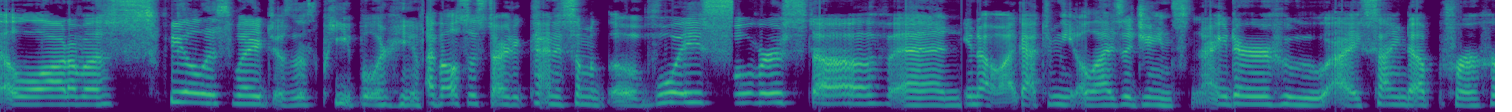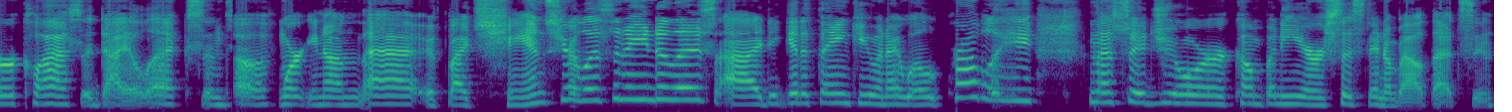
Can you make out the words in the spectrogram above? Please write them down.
a lot of us feel this way just as people are human. I've also started kind of some of the voice over stuff and you know i got to meet eliza jane schneider who i signed up for her class of dialects and stuff. Working on that. If by chance you're listening to this i did get a thank you and i will probably message your company or assistant about that soon.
